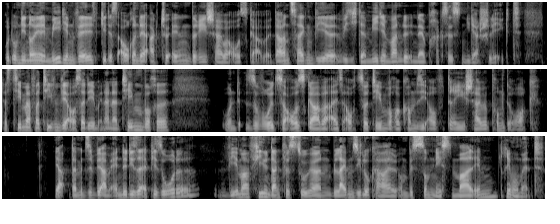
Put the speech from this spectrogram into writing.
Und um die neue Medienwelt geht es auch in der aktuellen Drehscheibe-Ausgabe. Daran zeigen wir, wie sich der Medienwandel in der Praxis niederschlägt. Das Thema vertiefen wir außerdem in einer Themenwoche. Und sowohl zur Ausgabe als auch zur Themenwoche kommen Sie auf drehscheibe.org. Ja, damit sind wir am Ende dieser Episode. Wie immer, vielen Dank fürs Zuhören, bleiben Sie lokal und bis zum nächsten Mal im Drehmoment.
